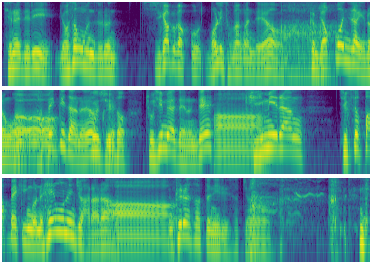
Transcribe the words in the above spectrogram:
쟤네들이 여성분들은 지갑을 갖고 멀리 도망간대요. 그럼 여권이랑 이런 거 아. 어, 어, 다 어. 뺏기잖아요. 그렇지. 그래서 조심해야 되는데 아. 김이랑 즉석밥 뺏긴 거는 행운인 줄 알아라. 아. 그래서 어떤 일이 있었죠. 근데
